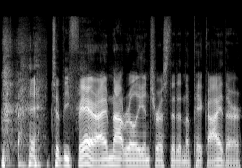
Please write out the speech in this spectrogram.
to be fair, I'm not really interested in the pick either.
